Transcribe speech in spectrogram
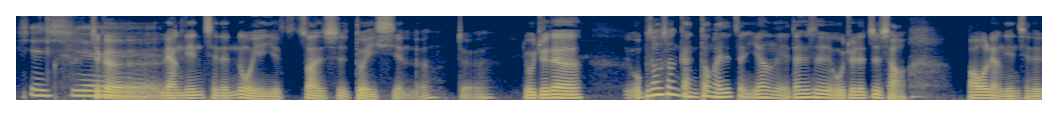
谢谢。这个两年前的诺言也算是兑现了，对，我觉得我不知道算感动还是怎样哎、欸，但是我觉得至少把我两年前的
